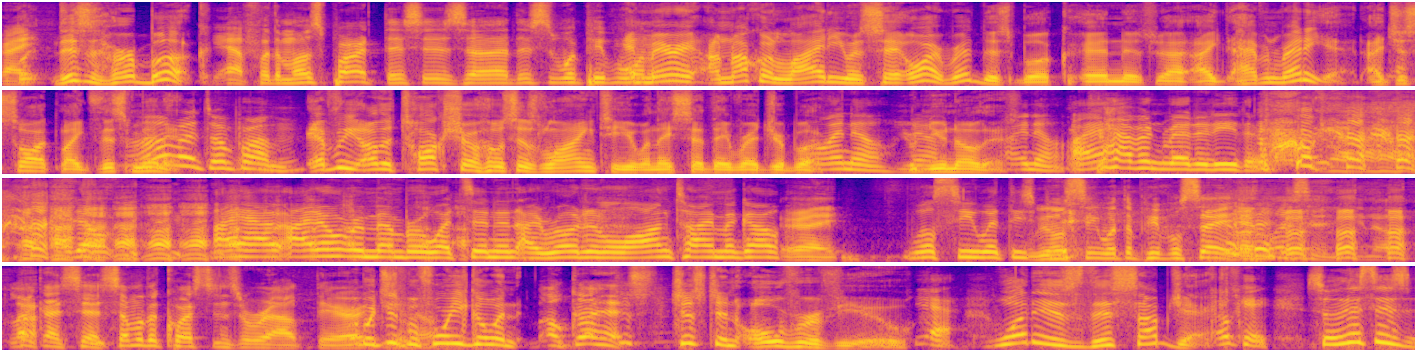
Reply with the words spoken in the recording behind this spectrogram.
Right. But this is her book. yeah for the most part this is uh, this is what people And want Mary, I'm not going to lie to you and say, "Oh, I read this book and it's, I, I haven't read it yet. I just saw it like this All minute." right, no problem. Mm-hmm. Every other talk show host is lying to you when they said they read your book. Oh, I know. You, yeah. you know this. I know. I haven't read it either. I don't. I have. I don't remember what's in it. I wrote it a long time ago. right We'll see what these. we'll see what the people say and listen you know like i said some of the questions are out there But just you know. before you go in, Oh, go ahead. Just, just an overview. Yeah. What is this subject? Okay, so this is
